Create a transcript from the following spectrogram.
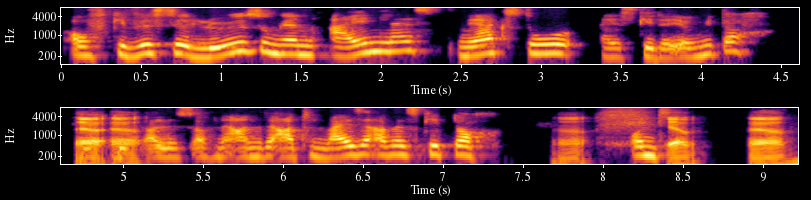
auf gewisse Lösungen einlässt, merkst du, es geht ja irgendwie doch. Ja, es geht ja. alles auf eine andere Art und Weise, aber es geht doch. Ja. Und ja, ja.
